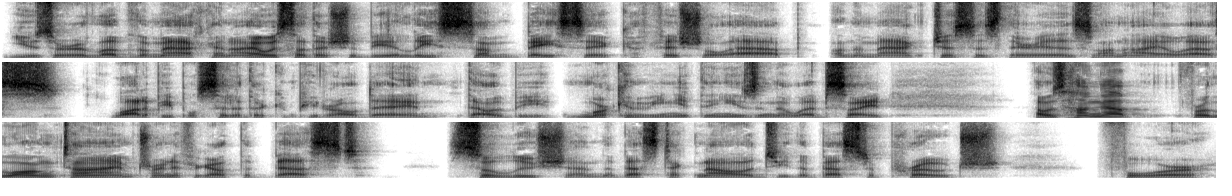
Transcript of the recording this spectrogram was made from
user, I love the Mac, and I always thought there should be at least some basic official app on the Mac, just as there is on iOS. A lot of people sit at their computer all day, and that would be more convenient than using the website. I was hung up for a long time trying to figure out the best solution, the best technology, the best approach for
